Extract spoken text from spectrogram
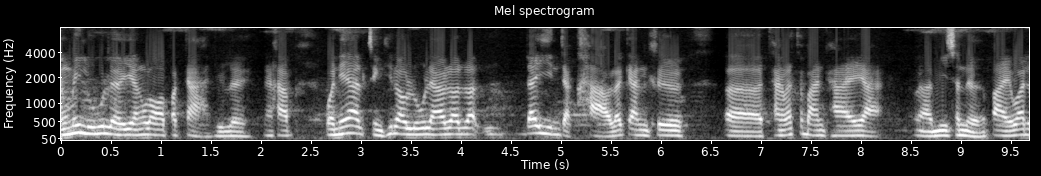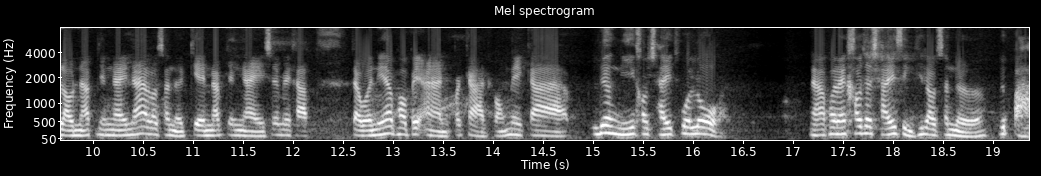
ังไม่รู้เลยยังรอประกาศอยู่เลยนะครับ วันนี้สิ่งที่เรารู้แล้วแล้วแล้วได้ยินจากข่าวแล้วกันคืออทางรัฐบาลไทยอะมีเสนอไปว่าเรานับยังไงนะเราเสนอเกณฑ์นับยังไงใช่ไหมครับ แต่วันนี้พอไปอ่านประกาศของอเมริกาเรื่องนี้เขาใช้ทั่วโลกนะครับเพราะฉะนั้นเขาจะใช้สิ่งที่เราเสนอหรือเปล่า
